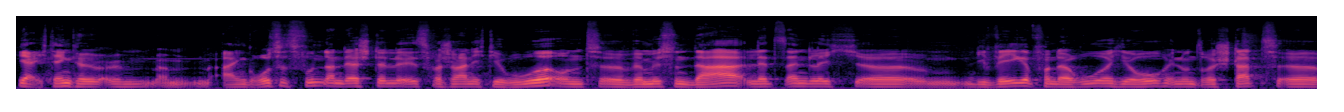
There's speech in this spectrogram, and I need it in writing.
Ja, ich denke, ähm, ähm, ein großes Fund an der Stelle ist wahrscheinlich die Ruhr und äh, wir müssen da letztendlich äh, die Wege von der Ruhr hier hoch in unsere Stadt äh,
